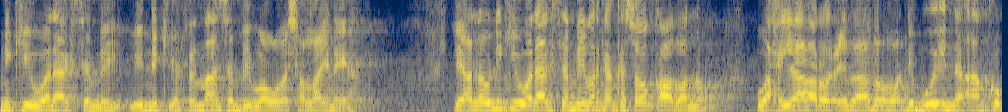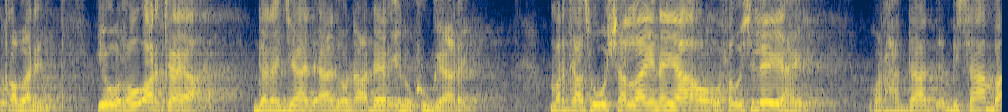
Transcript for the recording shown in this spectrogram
ninkii wanaag sameey iyo ninkii xumaan sameey waa wada shallaynaya. Liannahu ninkii wanaag sameey markaan ka soo qaadanno waxyaaroo cibaado oo dhib weynna aan ku qabanin iyo wuxuu arkayaa darajaad aad u dhaadheer inuu ku gaaray. Markaas wuu shallaynayaa oo wuxuu is leeyahay war haddaad bisaanba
